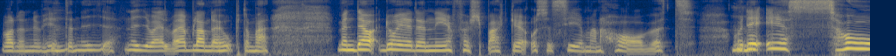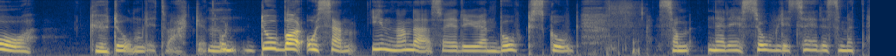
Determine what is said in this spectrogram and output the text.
vad den nu heter, Mm. 9, 9 och 11, jag blandar ihop de här. Men då, då är det en nedförsbacke och så ser man havet. Och Mm. det är så gudomligt vackert. Mm. Och, då bara, och sen innan där så är det ju en bokskog som när det är soligt så är det som ett mm,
